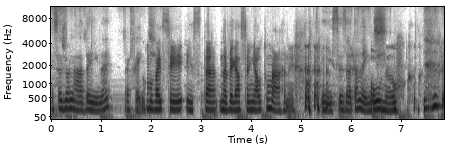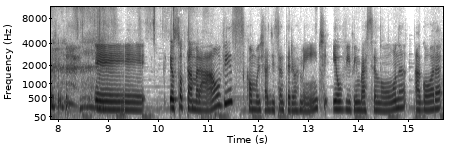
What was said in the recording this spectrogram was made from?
essa jornada aí, né? Pra frente. Como vai ser esta navegação em alto mar, né? Isso, exatamente. Ou não. é, eu sou Tamara Alves, como já disse anteriormente. Eu vivo em Barcelona. Agora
